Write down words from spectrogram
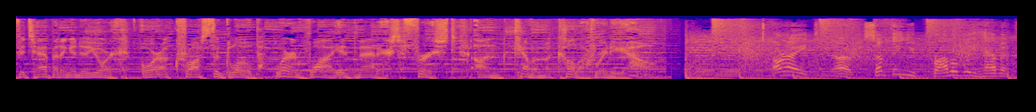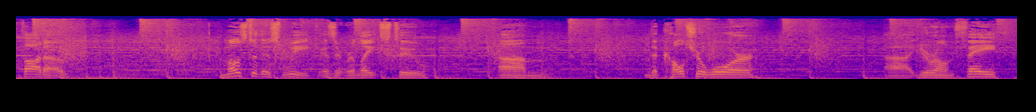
If it's happening in New York or across the globe, learn why it matters first on Kevin McCullough Radio. All right, uh, something you probably haven't thought of most of this week as it relates to um, the culture war, uh, your own faith,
